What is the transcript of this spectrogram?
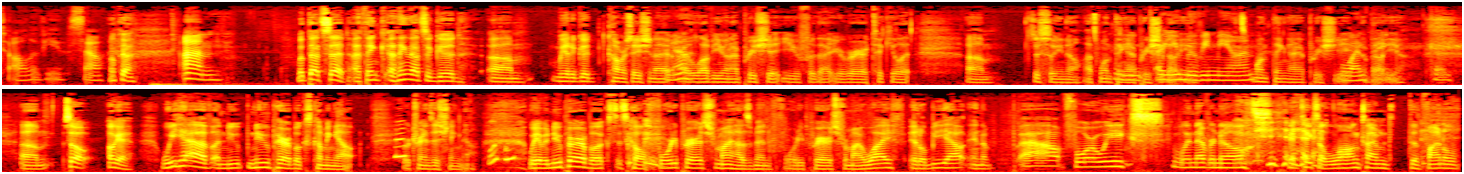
to all of you. So, Okay. um, With that said, I think I think that's a good. Um, we had a good conversation. I, Yeah. I love you and I appreciate you for that. You're very articulate. Um, just so you know, that's one thing are I appreciate. are about you moving me That's on? one thing I appreciate One about thing. you. Good. Um, so okay, we have a new new pair of books coming out. We're transitioning now. We have a new pair of books. It's called Forty Prayers for My Husband, Forty Prayers for My Wife. It'll be out in about four weeks. We'll never know. it takes a long time. The final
